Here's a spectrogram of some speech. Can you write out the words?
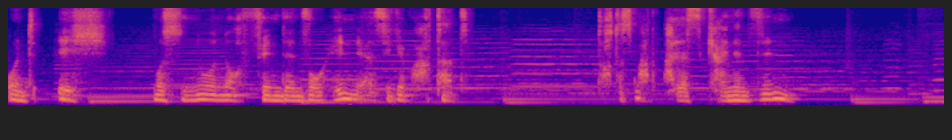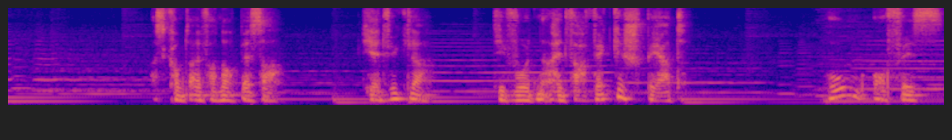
und ich muss nur noch finden, wohin er sie gebracht hat. Doch das macht alles keinen Sinn. Es kommt einfach noch besser. Die Entwickler, die wurden einfach weggesperrt. Homeoffice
